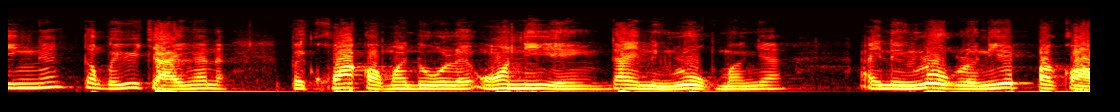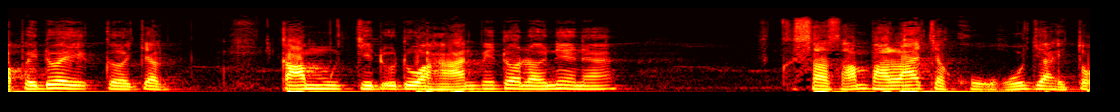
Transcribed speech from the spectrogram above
ริงๆนะต้องไปวิจัยงั้นนะไปควักออกมาดูเลยอ๋อนี่เองได้หนึ่งลูกมั้งเนี้ยไอหนึ่งลูกเหล่านี้ประกอบไปด้วยเกิดจากกรรมจิตอุดวหารเป็นต้นเราเนี่ยนะสสัมภาระจะโอ้โหใหญ่โต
